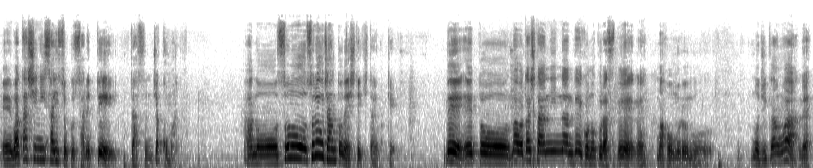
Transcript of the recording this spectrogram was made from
えー、私に催促されて出すんじゃ困る。あのそのそれをちゃんとねしていきたいわけ。でえっ、とまあ私担任なんでこのクラスでね、まあ、ホームルームの時間はね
